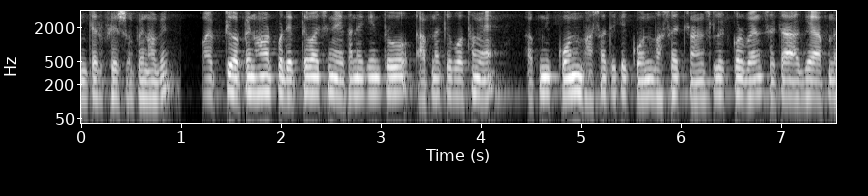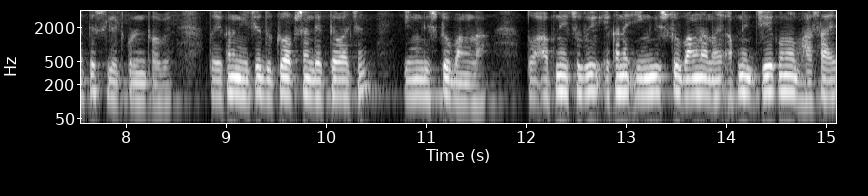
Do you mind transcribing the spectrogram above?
ইন্টারফেস ওপেন হবে। অ্যাপটি ওপেন হওয়ার পর দেখতে পাচ্ছেন এখানে কিন্তু আপনাকে প্রথমে আপনি কোন ভাষা থেকে কোন ভাষায় ট্রান্সলেট করবেন, সেটা আগে আপনাকে সিলেক্ট করে নিতে হবে। তো এখানে নিচে দুটো অপশান দেখতে পাচ্ছেন ইংলিশ টু বাংলা। তো আপনি শুধু এখানে ইংলিশ টু বাংলা নয়, আপনি যে কোনো ভাষায়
